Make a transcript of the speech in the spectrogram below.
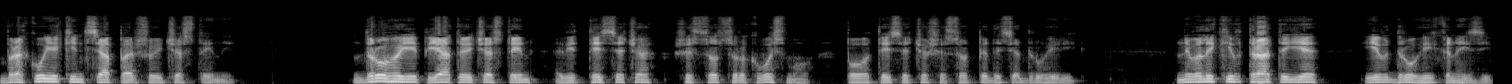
Бракує кінця першої частини, другої п'ятої частин від 1648 по 1652 рік. Невеликі втрати є і в другій книзі.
